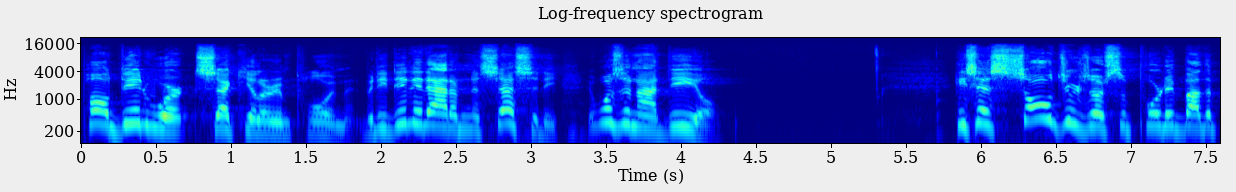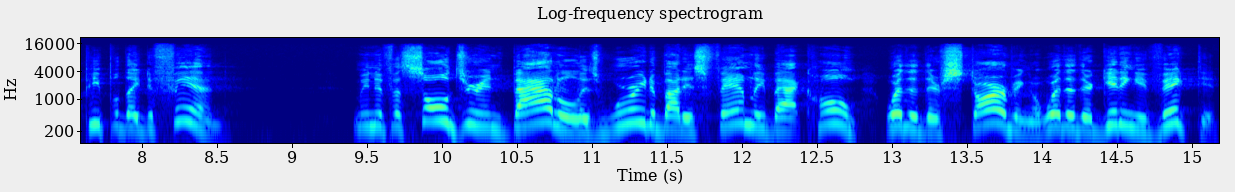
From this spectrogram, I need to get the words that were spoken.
Paul did work secular employment, but he did it out of necessity. It wasn't ideal. He says soldiers are supported by the people they defend. I mean, if a soldier in battle is worried about his family back home, whether they're starving or whether they're getting evicted,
